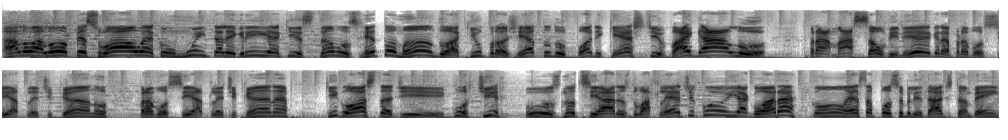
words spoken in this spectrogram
Alô, alô, pessoal, é com muita alegria que estamos retomando aqui o projeto do podcast Vai Galo. Pra massa alvinegra, pra você atleticano, pra você atleticana que gosta de curtir os noticiários do Atlético e agora com essa possibilidade também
